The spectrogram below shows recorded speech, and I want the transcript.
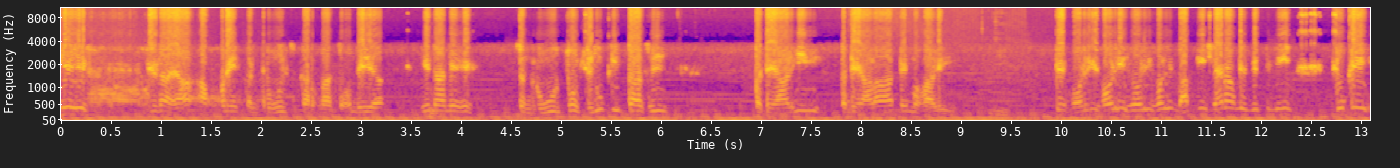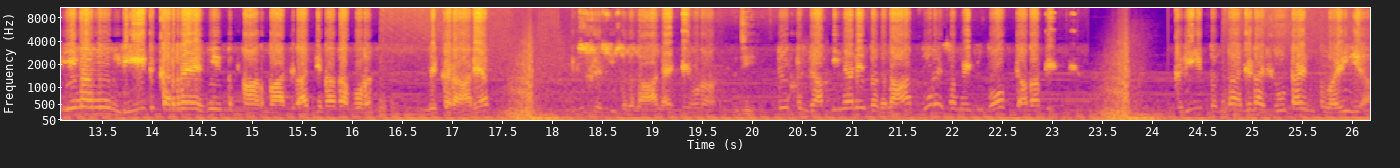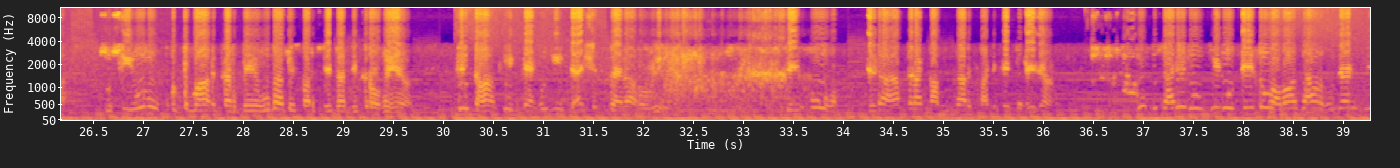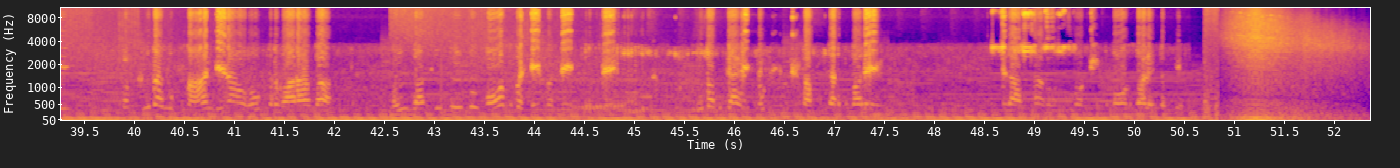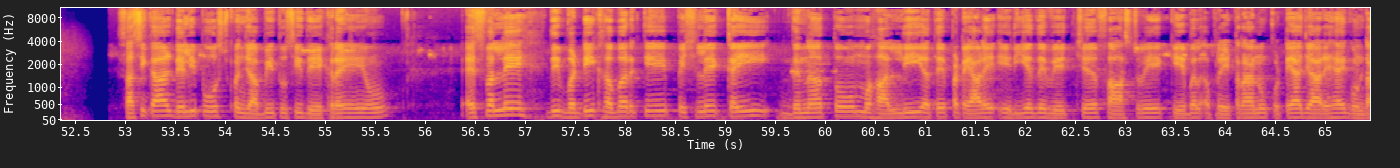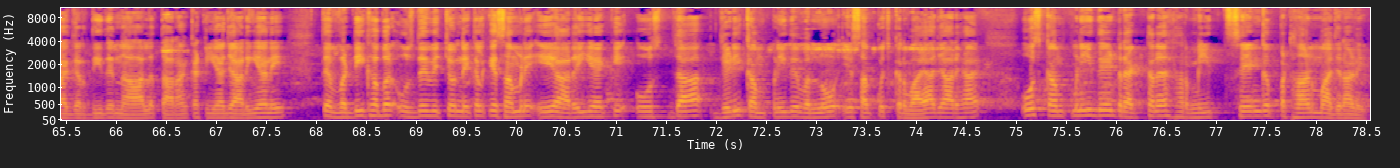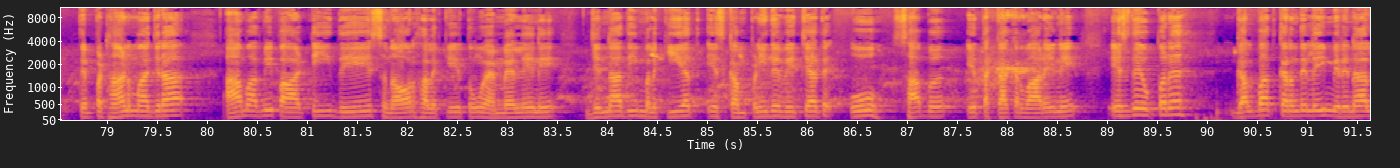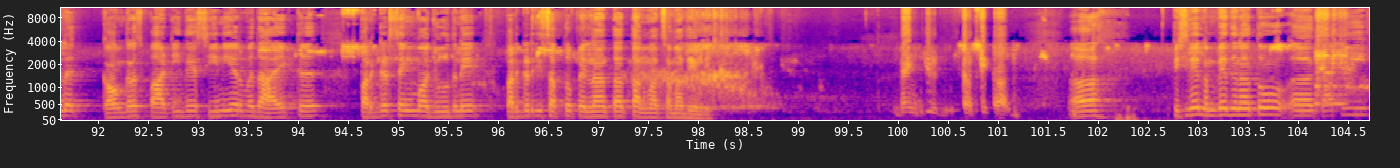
ਇਹ ਜਿਹੜਾ ਆ ਆਪਣੇ ਕੰਟਰੋਲ 'ਚ ਕਰਨਾ ਚਾਹੁੰਦੇ ਆ। ਇਹਨਾਂ ਨੇ ਸੰਗਰੂਰ ਤੋਂ ਸ਼ੁਰੂ ਕੀਤਾ ਸੀ ਪਟਿਆਲੀ ਪਟਿਆਲਾ ਤੇ ਮੋਹਾਲੀ। ਤੇ ਹੌਲੀ ਹੌਲੀ ਹੌਲੀ ਹੌਲੀ ਬਾਕੀ ਸ਼ਹਿਰਾਂ ਦੇ ਵਿੱਚ ਵੀ ਕਿਉਂਕਿ ਇਹਨਾਂ ਨੂੰ ਲੀਡ ਕਰ ਰਹੇ ਸੀ ਤੂਫਾਨ ਮਾਜਰਾ ਜਿਨ੍ਹਾਂ ਦਾ ਹੁਣ ਜ਼ਿਕਰ ਆ ਰਿਹਾ। ਇਸ ਅਸੀਂ ਬਦਲਾਅ ਲੈ ਕੇ ਆਉਣਾ। ਜੀ। ਤੇ ਪੰਜਾਬੀਆਂ ਨੇ ਬਦਲਾਅ ਪੂਰੇ ਸਮੇਂ 'ਚ ਬਹੁਤ ਜ਼ਿਆਦਾ ਕੀਤੇ ਗਰੀਬ ਬੰਦਾ ਜਿਹੜਾ ਛੋਟਾ EMPLOYE ਆ ਤੁਸੀਂ ਉਹਨੂੰ ਕੁੱਟਮਾਰ ਕਰਦੇ ਹੋ ਉਹਦਾ ਤੇ ਪਰਚੇ ਦਰਜ ਕਰਾਉਣੇ ਆ। ਤੇ ਤਾਂ ਕਿ ਕਿਹੋ ਜੀ ਦਹਿਸ਼ਤ ਪੈਦਾ ਹੋਵੇ ਤੇ ਉਹ ਜਿਹੜਾ ਆਪਣਾ ਕੰਮਕਾਰ ਛੱਡ ਕੇ ਚਲੇ ਜਾਣ। ਉਹ ਵਿਚਾਰੇ ਰੋਟੀ ਰੋਟੀ ਤੋਂ ਆਵਾਜ਼ਾਰ ਹੋ ਜਾਣਗੇ। ਤਾਂ ਉਹਦਾ ਨੁਕਸਾਨ ਜਿਹੜਾ ਉਹ ਪਰਿਵਾਰਾਂ ਦਾ ਹੋਊਗਾ ਕਿਉਂਕਿ ਉਹ ਤੋਂ ਬਹੁਤ ਵੱਡੇ ਬੰਦੇ ਉਹਦਾ ਵਿਚਾਰੇ ਕੰਮ ਕਰਨ ਵਾਲੇ ਜਿਹੜਾ ਆਪਣਾ ਰੋਟੀ ਕਮਾਉਣ ਵਾਲੇ ਬੰਦੇ ਸਤਿ ਸ਼੍ਰੀ ਅਕਾਲ ਡੇਲੀ ਪੋਸਟ ਪੰਜਾਬੀ, ਤੁਸੀਂ ਦੇਖ ਰਹੇ ਹੋ ਇਸ ਵੇਲੇ ਦੀ ਵੱਡੀ ਖਬਰ ਕਿ ਪਿਛਲੇ ਕਈ ਦਿਨਾਂ ਤੋਂ ਮੁਹਾਲੀ ਅਤੇ ਪਟਿਆਲੇ ਏਰੀਏ ਦੇ ਵਿੱਚ ਫਾਸਟਵੇ ਕੇਬਲ ਆਪਰੇਟਰਾਂ ਨੂੰ ਕੁੱਟਿਆ ਜਾ ਰਿਹਾ ਹੈ। ਗੁੰਡਾਗਰਦੀ ਦੇ ਨਾਲ ਤਾਰਾਂ ਕੱਟੀਆਂ ਜਾ ਰਹੀਆਂ ਨੇ ਤੇ ਵੱਡੀ ਖਬਰ ਉਸ ਦੇ ਵਿੱਚੋਂ ਨਿਕਲ ਕੇ ਸਾਹਮਣੇ ਇਹ ਆ ਰਹੀ ਹੈ ਕਿ ਉਸ ਦਾ ਜਿਹੜੀ ਕੰਪਨੀ ਦੇ ਵੱਲੋਂ ਇਹ ਸਭ ਕੁਝ ਕਰਵਾਇਆ ਜਾ ਰਿਹਾ ਹੈ, ਉਸ ਕੰਪਨੀ ਦੇ ਡਾਇਰੈਕਟਰ ਹਰਮੀਤ ਸਿੰਘ ਪਠਾਨ ਮਾਜਰਾ ਨੇ ਤੇ ਪਠਾਨ ਮਾਜਰਾ ਆਮ ਆਦਮੀ ਪਾਰਟੀ ਦੇ ਸਨੌਰ ਹਲਕੇ ਤੋਂ ਐਮਐਲਏ ਨੇ ਜਿਨ੍ਹਾਂ ਦੀ ਮਲਕੀਅਤ ਇਸ ਕੰਪਨੀ ਦੇ ਵਿੱਚ ਹੈ ਤੇ ਉਹ ਸਭ ਇਹ ਧੱਕਾ ਕਰਵਾ ਰਹੇ ਨੇ। ਇਸ ਦੇ ਉੱਪਰ ਗੱਲਬਾਤ ਕਰਨ ਦੇ ਲਈ ਮੇਰੇ ਨਾਲ ਕਾਂਗਰਸ ਪਾਰਟੀ ਦੇ ਸੀਨੀਅਰ ਵਿਧਾਇਕ ਪ੍ਰਗਟ ਸਿੰਘ ਮੌਜੂਦ ਨੇ। ਪ੍ਰਗਟ ਜੀ ਸਭ ਤੋਂ ਪਹਿਲਾਂ ਤਾਂ ਧੰਨਵਾਦ ਸਮਾਂ ਦੇਣ ਲਈ। ਥੈਂਕ ਯੂ ਸਤਿ ਸ਼੍ਰੀ ਅਕਾਲ। ਪਿਛਲੇ ਲੰਬੇ ਦਿਨਾਂ ਤੋਂ ਕਾਫੀ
